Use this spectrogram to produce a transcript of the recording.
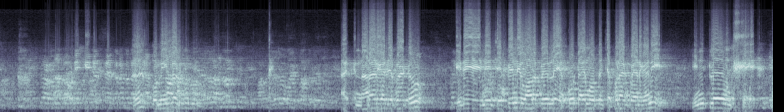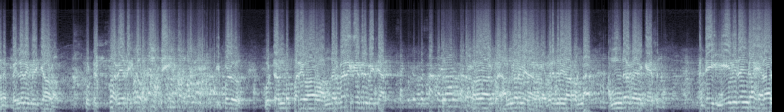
మీ ఇంట్లో నారాయణ గారు చెప్పినట్టు ఇది నేను చెప్పింది వాళ్ళ పేర్లే ఎక్కువ టైం అవుతుంది చెప్పలేకపోయాను కానీ ఇంట్లో ఉంటే మన పెళ్ళిళ్ళు పిలిచేవాళ్ళం. కుటుంబ. ఇప్పుడు కుటుంబ పరివారం అందరి మీద కేసులు పెట్టారు. సపరివార అందరి మీద ఒకరిద్దరి కాకుండా అందరి పైన కేసులు అంటే ఏ విధంగా హెరాస్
